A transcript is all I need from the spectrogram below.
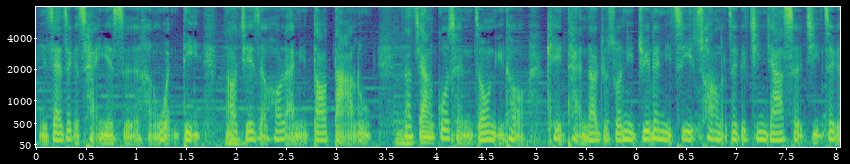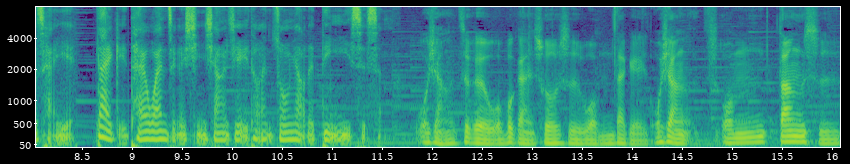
你在这个产业是很稳定。然后接着后来你到大陆，那这样过程中里头可以谈到，就是说你觉得你自己创了这个金家设计这个产业，带给台湾整个形象界里头很重要的定义是什么？我想这个我不敢说是我们带给，我想我们当时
